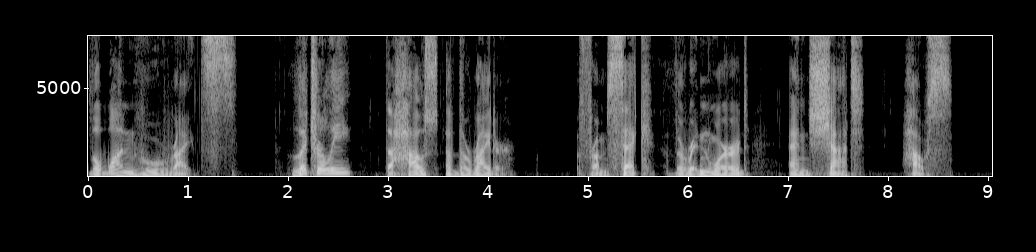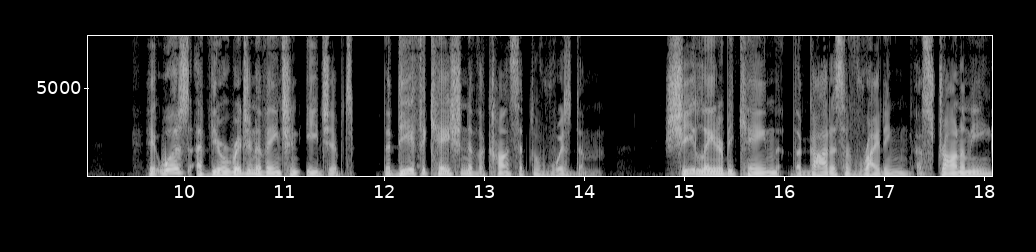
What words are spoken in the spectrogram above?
the one who writes. Literally, the house of the writer. From sek, the written word, and shat, house. It was at the origin of ancient Egypt the deification of the concept of wisdom. She later became the goddess of writing, astronomy,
